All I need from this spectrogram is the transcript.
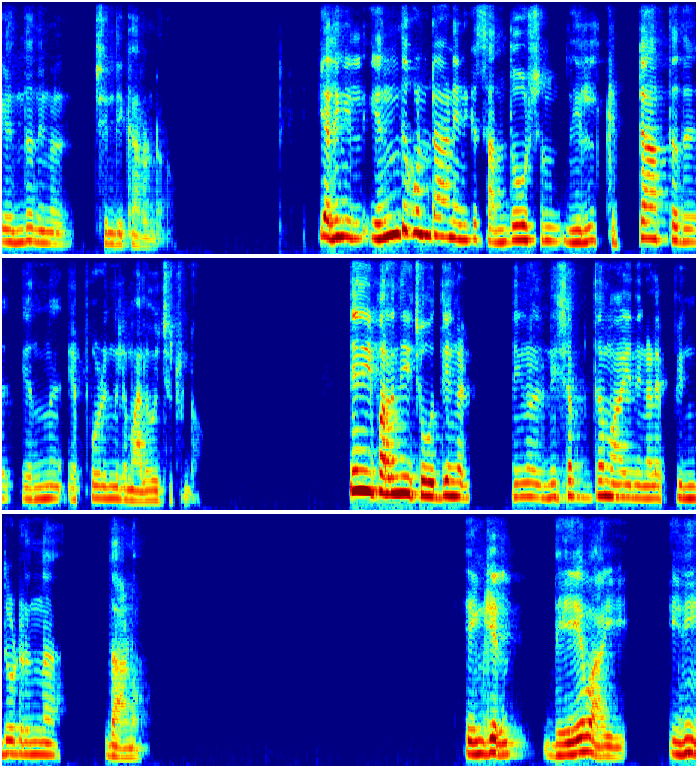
എന്ന് നിങ്ങൾ ചിന്തിക്കാറുണ്ടോ? അല്ലെങ്കിൽ എന്തുകൊണ്ടാണ് എനിക്ക് സന്തോഷം നിൽ കിട്ടാത്തത് എന്ന് എപ്പോഴെങ്കിലും ആലോചിച്ചിട്ടുണ്ടോ? ഞാൻ ഈ പറഞ്ഞ ഈ ചോദ്യങ്ങൾ നിങ്ങൾ നിശബ്ദമായി നിങ്ങളെ പിന്തുടരുന്നതാണോ? എങ്കിൽ ദയവായി ഇനി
